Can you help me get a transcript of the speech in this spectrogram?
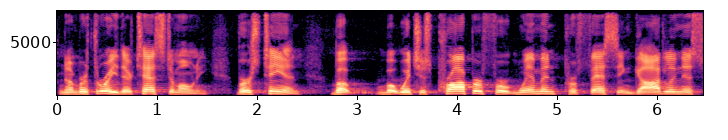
Number three, their testimony. Verse 10 but, but which is proper for women professing godliness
